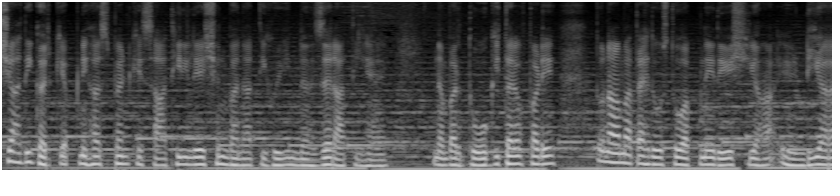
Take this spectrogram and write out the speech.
शादी करके अपने हस्बैंड के साथ ही रिलेशन बनाती हुई नज़र आती हैं। नंबर दो की तरफ़ पढ़े तो नाम आता है दोस्तों अपने देश यहाँ इंडिया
